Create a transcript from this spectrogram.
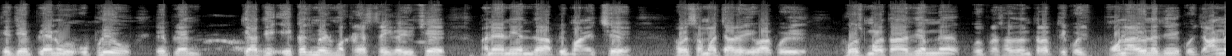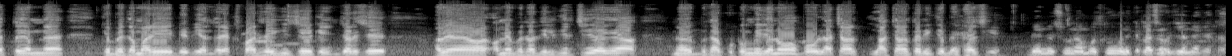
કે જે પ્લેન ઉપડ્યું એ પ્લેન ત્યાંથી એક જ મિનિટમાં ક્રેશ થઈ ગયું છે અને એની અંદર આપણી માહિત છે. હવે સમાચાર એવા કોઈ ઠોસ મળતા નથી અમને કોઈ પ્રશાસન તરફથી કોઈ ફોન આવ્યો નથી કોઈ જાણ નથી થઈ અમને કે ભાઈ તમારી બેબી અંદર એક્સપાયર થઈ ગઈ છે કે ઇન્જર્ડ છે. હવે અમે બધા દિલગીર છીએ અહીંયા ને બધા કુટુંબીજનો બહુ લાચાર લાચાર તરીકે બેઠા છીએ. બેનનું શું નામ હતું અને કેટલા સમયથી લંડન રહેતા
